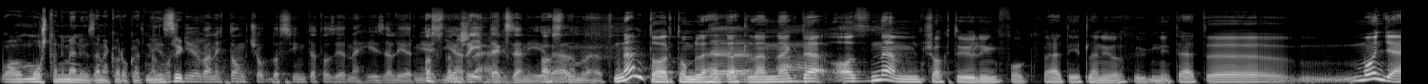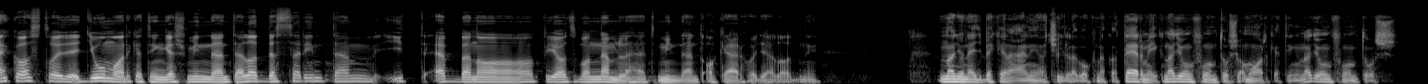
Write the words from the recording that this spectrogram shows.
a mostani menő zenekarokat Hát nézzük. Most nyilván egy tankcsapda szintet azért nehéz elérni Azt egy nem ilyen réteg zenével. Azt nem lehet. Nem tartom lehetetlennek, de az nem csak tőlünk fog feltétlenül függni. Tehát mondják azt, hogy egy jó marketinges mindent elad, de szerintem itt ebben a piacban nem lehet mindent akárhogy eladni. Nagyon egybe kell állni a csillagoknak. A termék nagyon fontos, a marketing nagyon fontos,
